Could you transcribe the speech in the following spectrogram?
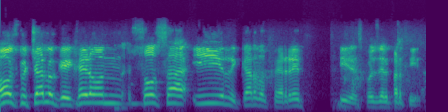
Vamos a escuchar lo que dijeron Sosa y Ricardo Ferretti después del partido.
